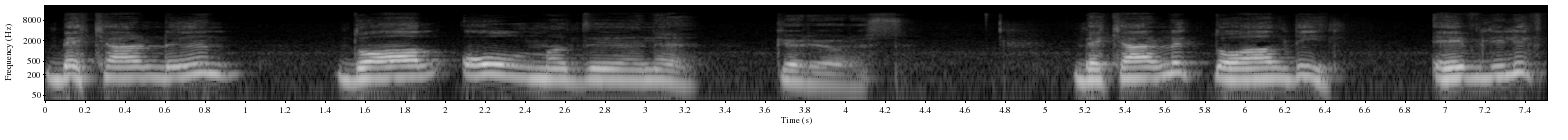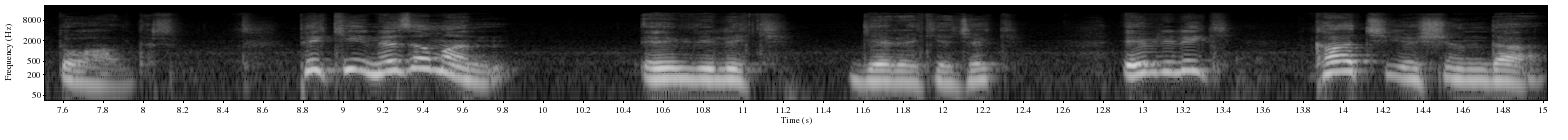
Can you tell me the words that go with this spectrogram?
bekarlığın doğal olmadığını görüyoruz. Bekarlık doğal değil evlilik doğaldır. Peki ne zaman evlilik gerekecek? Evlilik kaç yaşında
